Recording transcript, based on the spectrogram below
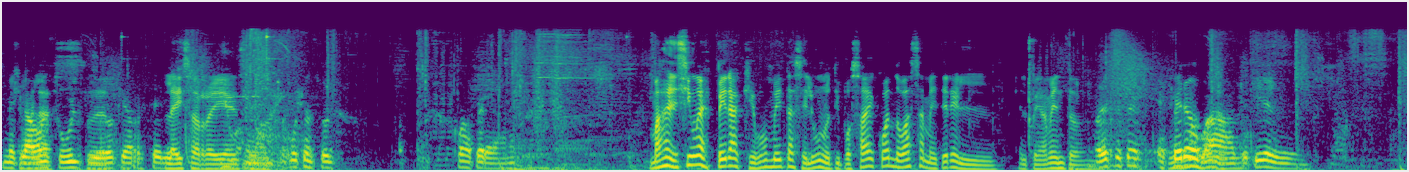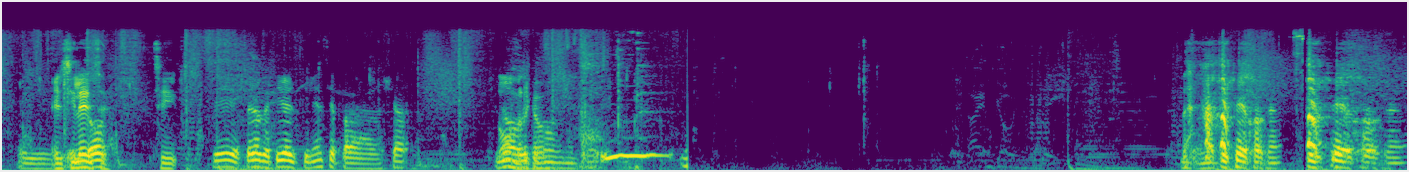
Me clavó en su ulti, boludo, que reserio. La hizo re bien. sí. Justo en su ulti. Joder, espera, gané. Más encima espera que vos metas el 1, tipo, ¿sabe cuándo vas a meter el, el pegamento? Por eso te- espero muy bueno. a que tire el. El, El silencio. dos. Sí. Sí, espero que tire el silencio para allá. No, recagó. como- No puché, Jorge. No Jorge.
